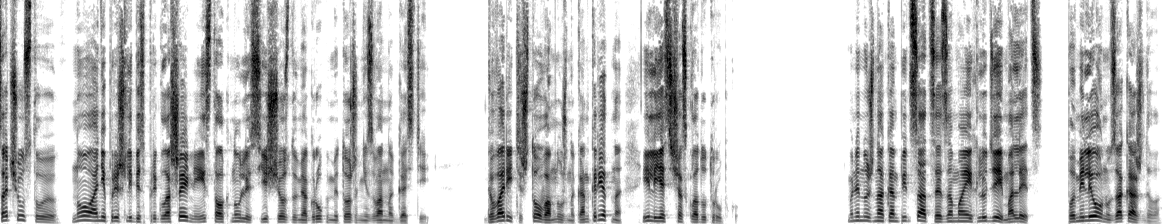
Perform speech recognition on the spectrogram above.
Сочувствую, но они пришли без приглашения и столкнулись еще с двумя группами тоже незваных гостей. Говорите, что вам нужно конкретно, или я сейчас кладу трубку. Мне нужна компенсация за моих людей, малец. По миллиону за каждого.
